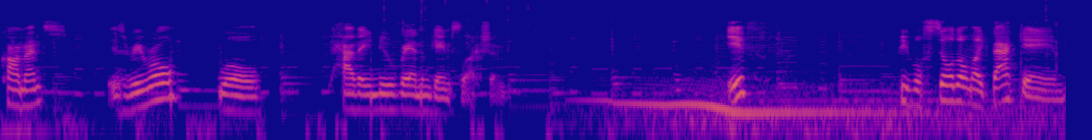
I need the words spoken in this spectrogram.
comment is reroll. We'll have a new random game selection. If people still don't like that game,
